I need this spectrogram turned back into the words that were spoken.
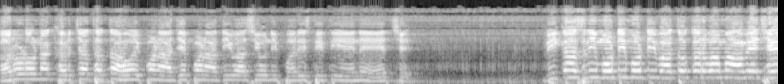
કરોડોના ખર્ચા થતા હોય, પણ આજે પણ આદિવાસીઓની પરિસ્થિતિ એને એ છે. વિકાસની મોટી મોટી વાતો કરવામાં આવે છે.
